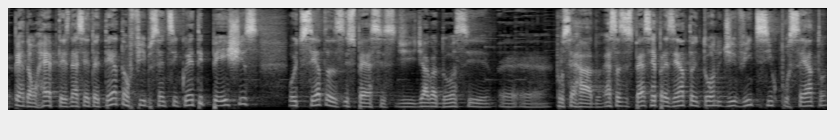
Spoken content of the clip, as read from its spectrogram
é, perdão, répteis, né? 180, anfíbios 150 e peixes 800 espécies de, de água doce é, é, para o cerrado. Essas espécies representam em torno de 25%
